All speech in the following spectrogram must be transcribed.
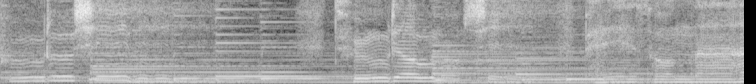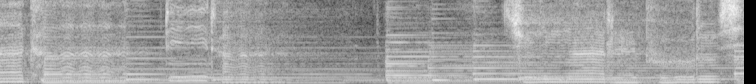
부르시니 두려움 없이 배에서 나가리라. 주님 나를 부르시니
